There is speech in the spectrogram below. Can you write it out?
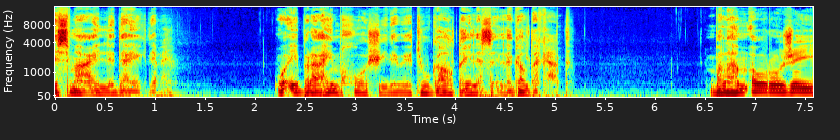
ئیسماعیل لەدایک دەبێت و ئیبراهیم خۆشی دەوێت و گاڵتەی لەسەر لەگەڵ دەکات بەڵام ئەو ڕۆژەی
